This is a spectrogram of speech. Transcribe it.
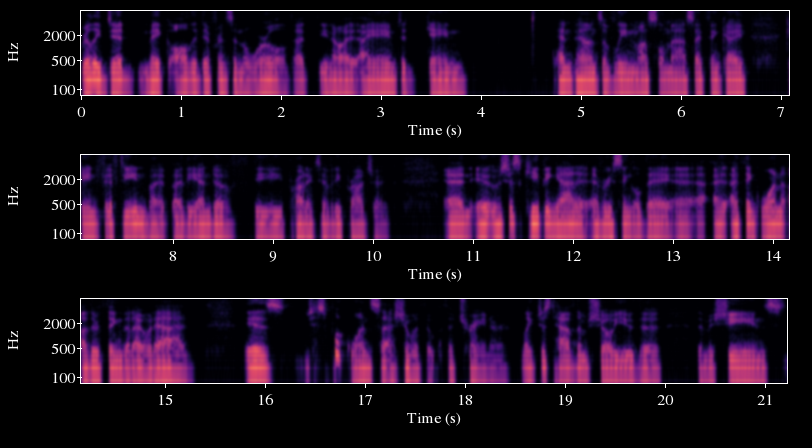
really did make all the difference in the world. That you know I, I to gain 10 pounds of lean muscle mass. I think i gained 15 by, by the end of the productivity project. And it was just keeping at it every single day. I, I think one other thing that i would add is just book one session with it with a trainer. Like just have them show you the the machines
